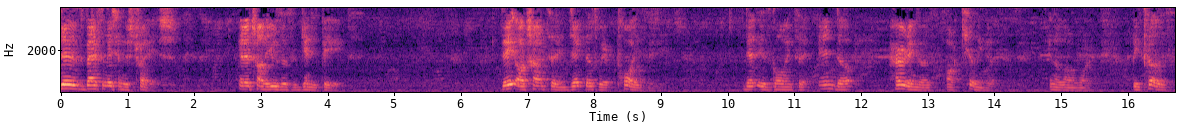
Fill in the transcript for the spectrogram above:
this vaccination is trash and they're trying to use us as guinea pigs. They are trying to inject us with poison that is going to end up hurting us or killing us in the long run. Because,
